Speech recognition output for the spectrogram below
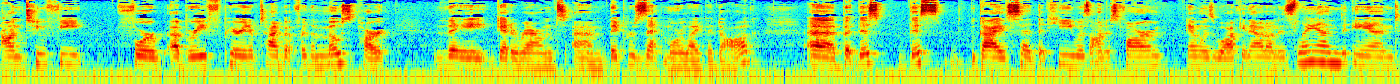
on two feet for a brief period of time but for the most part they get around um, they present more like a dog. Uh, but this this guy said that he was on his farm and was walking out on his land and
